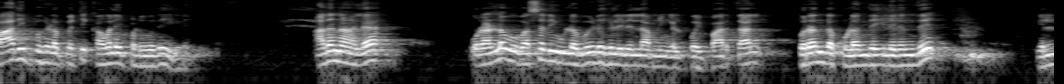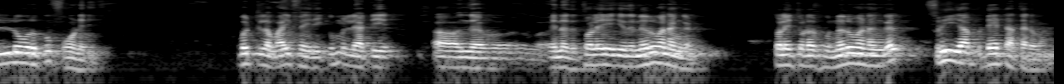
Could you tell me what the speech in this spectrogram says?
பாதிப்புகளை பற்றி கவலைப்படுவதே இல்லை. அதனால் ஓரளவு வசதி உள்ள வீடுகளில் எல்லாம் நீங்கள் போய் பார்த்தால் பிறந்த குழந்தையிலிருந்து எல்லோருக்கும் ஃபோன் இருக்கும் வீட்டில் வைஃபை இருக்கும் இல்லாட்டி இந்த என்னது தொலை இது நிறுவனங்கள். தொலைத்தொடர்பு நிறுவனங்கள் ஃப்ரீயாக டேட்டா தருவாங்க.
